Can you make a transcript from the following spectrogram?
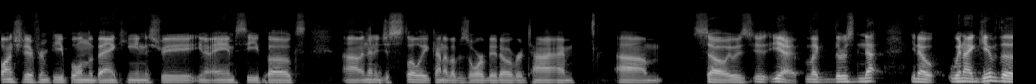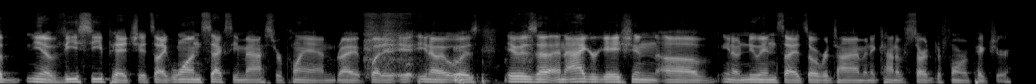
bunch of different people in the banking industry, you know, AMC folks, uh, and then it just slowly kind of absorbed it over time. Um, so it was yeah, like there's not you know when I give the you know VC pitch, it's like one sexy master plan, right? But it, it you know it was it was a, an aggregation of you know new insights over time, and it kind of started to form a picture.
